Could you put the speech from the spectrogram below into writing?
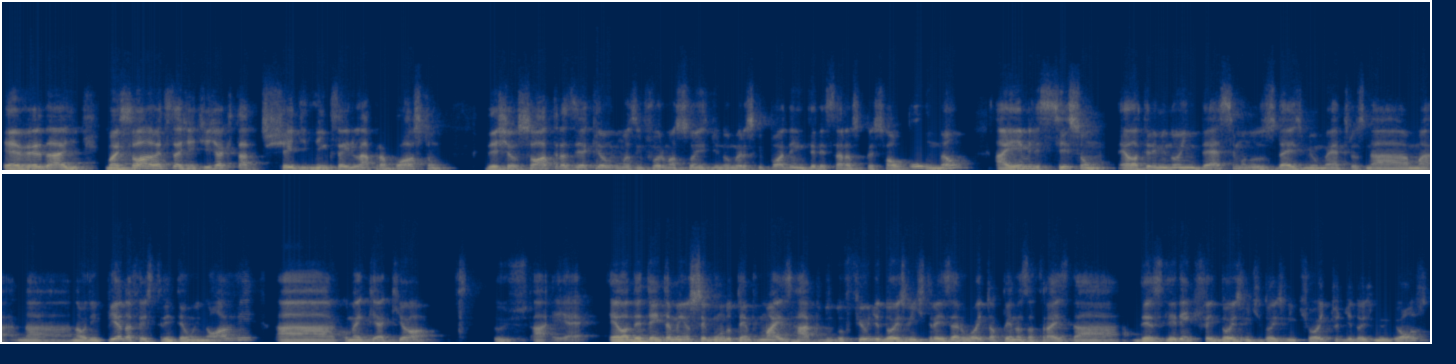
É verdade. Mas só antes da gente, já que está cheio de links aí lá para Boston, deixa eu só trazer aqui algumas informações de números que podem interessar ao pessoal ou não. A Emily Sisson, ela terminou em décimo nos 10 mil metros na, na, na Olimpíada, fez 31,9. A, como é que é aqui, ó? A, é, ela detém também o segundo tempo mais rápido do field, 2:23.08, apenas atrás da Desliden, que fez 2:22.28 de 2011.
